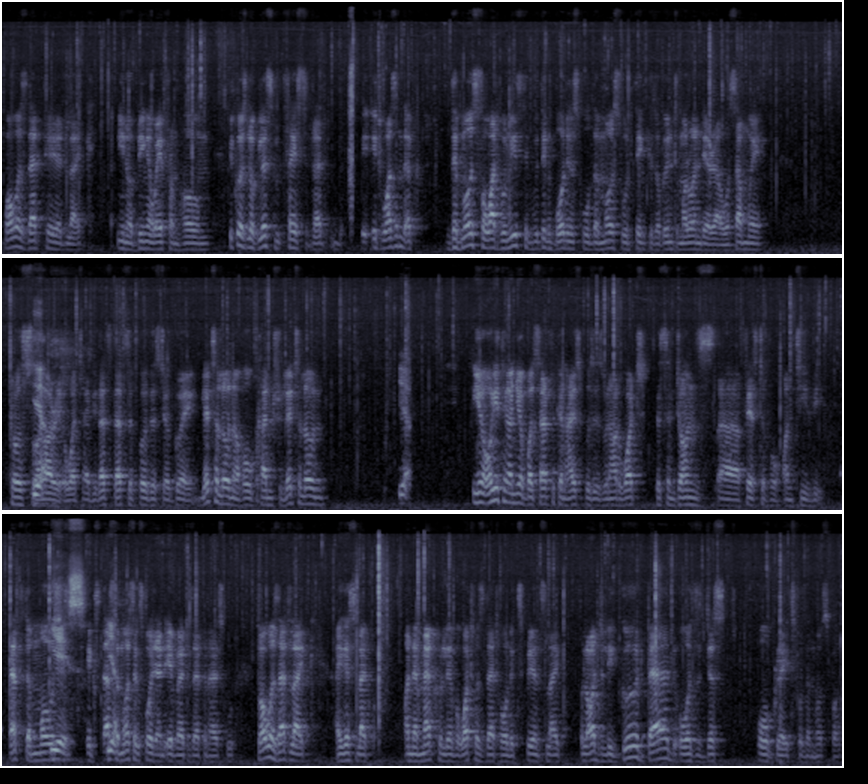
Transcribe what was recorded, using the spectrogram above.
what was that period like you know being away from home because look let's face it right it, wasn't the, the most for what when we think we think boarding school the most would think is we're going to Marondera or somewhere close to Yeah. Harare or what have you that's that's the furthest you're going let alone a whole country let alone Yeah. you know only thing I knew about South African high schools is when I would watch the St John's uh, festival on TV that's the most Yes. ex- that's Yeah. the most exposure I'd ever had to South African high school. So what was that like? I guess like on a macro level, what was that whole experience like? Largely good, bad, or was it just all great for the most part?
